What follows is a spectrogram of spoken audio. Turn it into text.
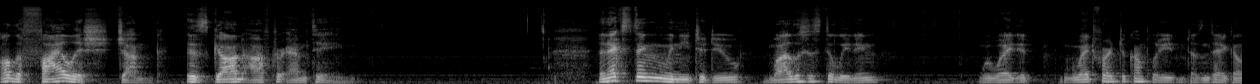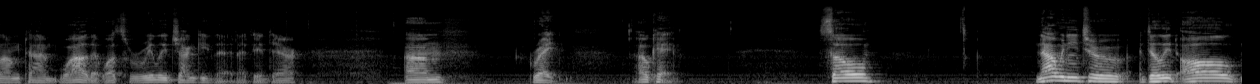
all the file-ish junk is gone after emptying. The next thing we need to do while this is deleting, we wait it wait for it to complete. It doesn't take a long time. Wow, that was really junky that I did there. Um, great. Okay. So now we need to delete all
